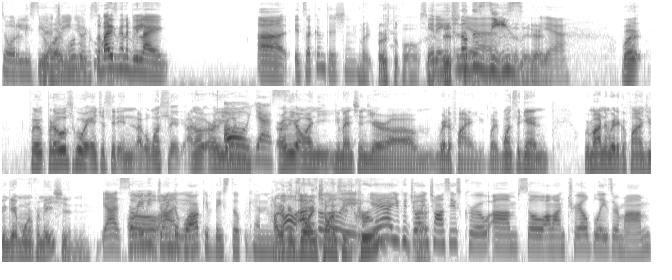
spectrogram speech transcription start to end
totally see You're that like, oh, yeah, changing. come Somebody's on. gonna be like, "Uh, it's a condition. Like first of all, It ain't condition. no Yeah. disease." Yeah, yeah. yeah But for, for those who are interested in like once I know earlier Oh, on yes. earlier on you- you mentioned your um where to find you, but once again remind them where they can find you and get more information. yeah so or maybe join the walk if they still can. How they can join Chauncey's crew? Yeah, you could join Yeah. Chauncey's crew. Um, so I'm on Trailblazer Mom.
